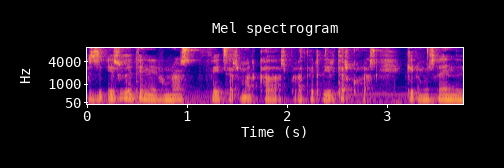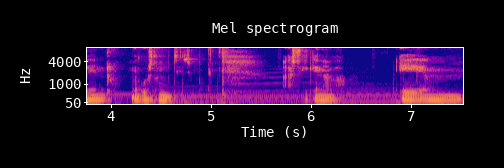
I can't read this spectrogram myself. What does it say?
Eso de tener unas fechas marcadas para hacer ciertas cosas que no me salen de dentro me cuesta muchísimo. Así que nada, em,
